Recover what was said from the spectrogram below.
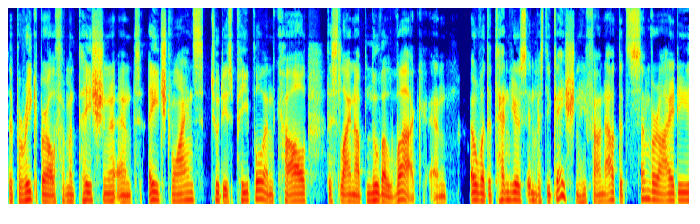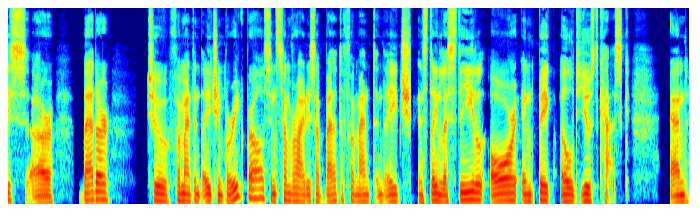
the barrique barrel fermentation and aged wines to these people and called this lineup Nouvelle Vague. And over the 10 years investigation, he found out that some varieties are better to ferment and age in barrique barrels, and some varieties are better to ferment and age in stainless steel or in big old used cask. And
